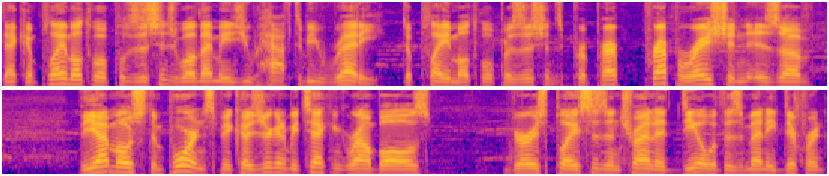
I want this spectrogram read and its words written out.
that can play multiple positions. Well, that means you have to be ready to play multiple positions. Pre- preparation is of the utmost importance because you're going to be taking ground balls various places and trying to deal with as many different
